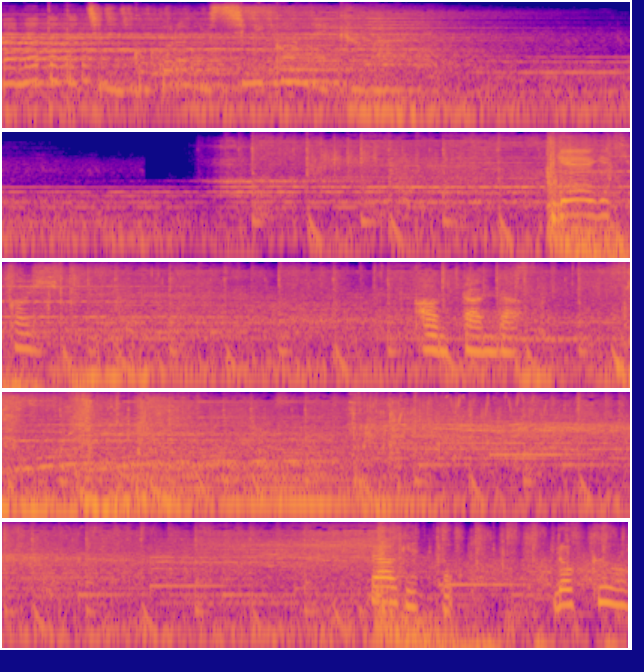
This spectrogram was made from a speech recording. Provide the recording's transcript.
あなたたちの心に染み込んでいくわ迎撃開始簡単だ。ターゲットロックオン。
